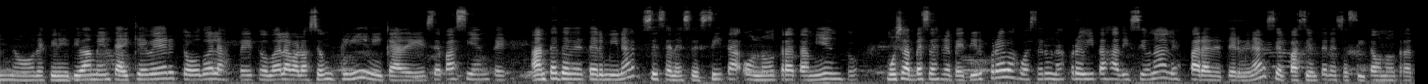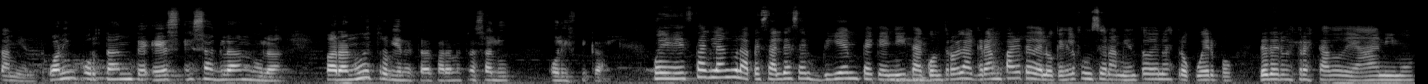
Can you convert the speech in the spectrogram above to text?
No, definitivamente hay que ver todo el aspecto, toda la evaluación clínica de ese paciente antes de determinar si se necesita o no tratamiento. Muchas veces repetir pruebas o hacer unas pruebitas adicionales para determinar si el paciente necesita o no tratamiento. ¿Cuán importante es esa glándula para nuestro bienestar, para nuestra salud holística? Pues esta glándula, a pesar de ser bien pequeñita, controla gran parte de lo que es el funcionamiento de nuestro cuerpo, desde nuestro estado de ánimo,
